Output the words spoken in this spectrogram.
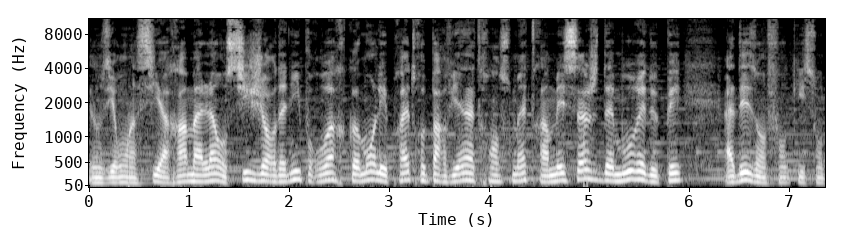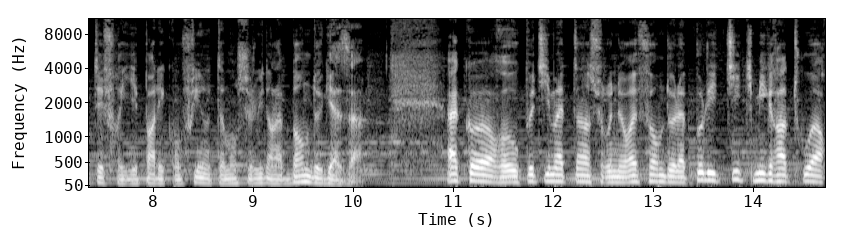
Nous irons ainsi à Ramallah en Cisjordanie pour voir comment les prêtres parviennent à transmettre un message d'amour et de paix à des enfants qui sont effrayés par les conflits, notamment celui dans la bande de Gaza. Accord au petit matin sur une réforme de la politique migratoire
